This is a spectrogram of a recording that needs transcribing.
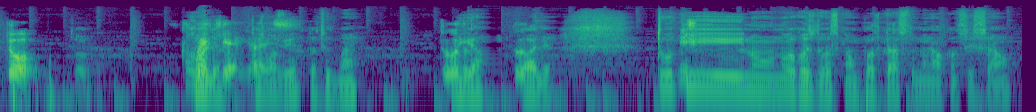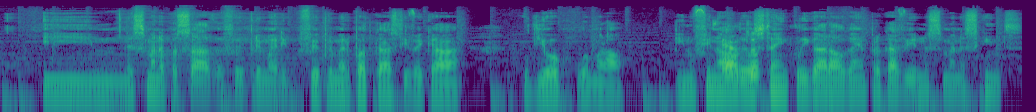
Estou. Estou. Como é que é, Estás-me a ouvir? Está tudo bem? Tudo. Miguel, tudo. olha, estou aqui no, no Arroz Doce, que é um podcast do Manuel Conceição, e hum, na semana passada foi o primeiro, foi o primeiro podcast e veio cá o Diogo, o Amaral, e no final Certo. eles têm que ligar alguém para cá vir na semana seguinte.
